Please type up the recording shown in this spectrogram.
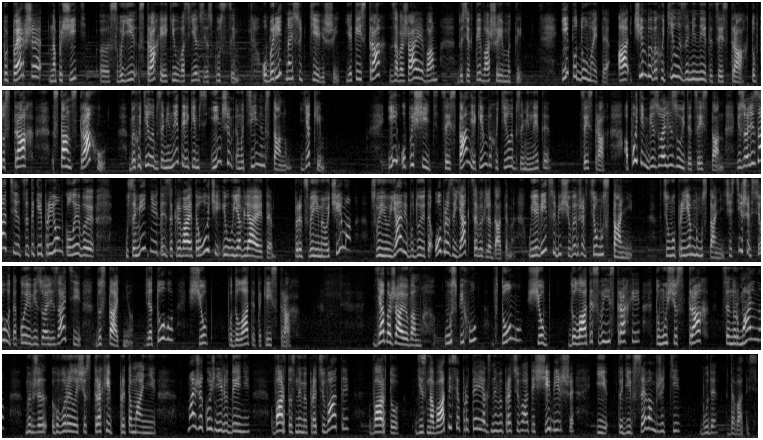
по-перше, напишіть е, свої страхи, які у вас є в зв'язку з цим. Оберіть найсуттєвіший, який страх заважає вам досягти вашої мети. І подумайте, а чим би ви хотіли замінити цей страх? Тобто страх, стан страху ви хотіли б замінити якимсь іншим емоційним станом. Яким? І опишіть цей стан, яким ви хотіли б замінити цей страх. А потім візуалізуйте цей стан. Візуалізація це такий прийом, коли ви усамітнюєтесь, закриваєте очі і уявляєте перед своїми очима, в своїй уяві будуєте образи, як це виглядатиме. Уявіть собі, що ви вже в цьому стані, в цьому приємному стані. Частіше всього такої візуалізації достатньо для того, щоб подолати такий страх. Я бажаю вам успіху в тому, щоб долати свої страхи, тому що страх це нормально. Ми вже говорили, що страхи притаманні майже кожній людині. Варто з ними працювати, варто дізнаватися про те, як з ними працювати ще більше, і тоді все вам в житті буде вдаватися.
